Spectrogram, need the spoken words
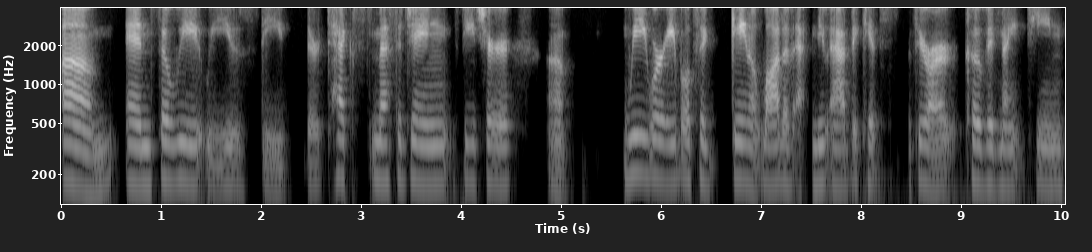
Um, and so we we use the their text messaging feature. Uh, we were able to gain a lot of new advocates through our COVID nineteen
